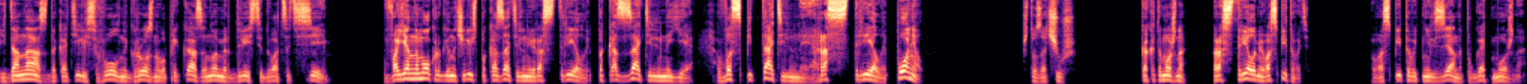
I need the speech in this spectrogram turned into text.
И до нас докатились волны грозного приказа номер 227. В военном округе начались показательные расстрелы. Показательные, воспитательные расстрелы. Понял? Что за чушь? Как это можно расстрелами воспитывать? Воспитывать нельзя, напугать можно.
